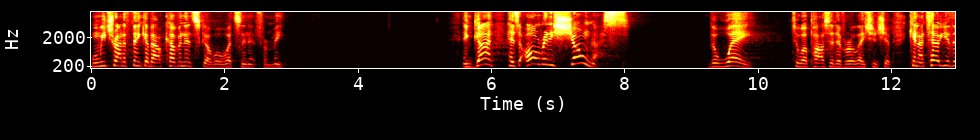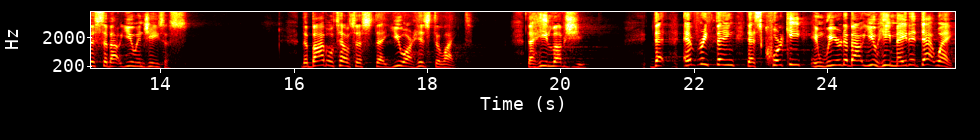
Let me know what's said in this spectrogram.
when we try to think about covenants, go, well, what's in it for me? And God has already shown us the way to a positive relationship. Can I tell you this about you and Jesus? The Bible tells us that you are His delight, that He loves you, that everything that's quirky and weird about you, He made it that way.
